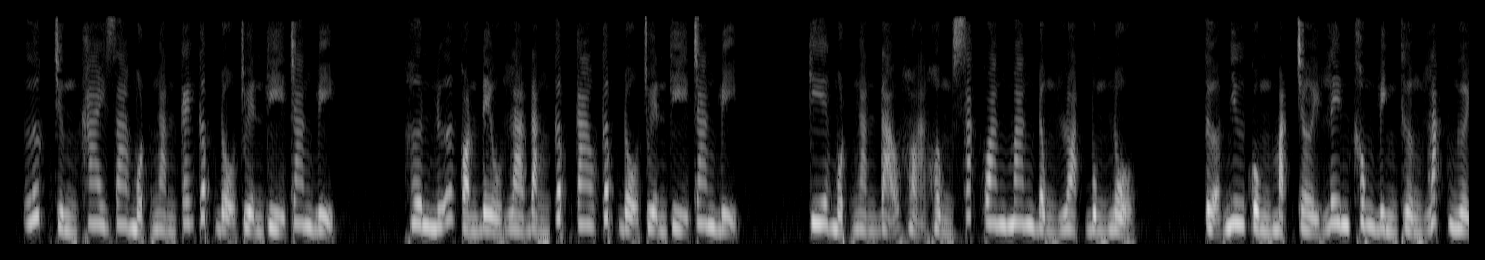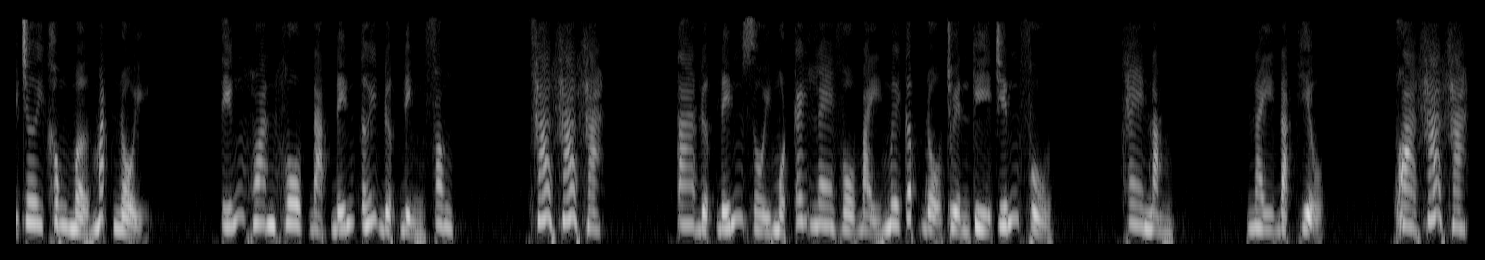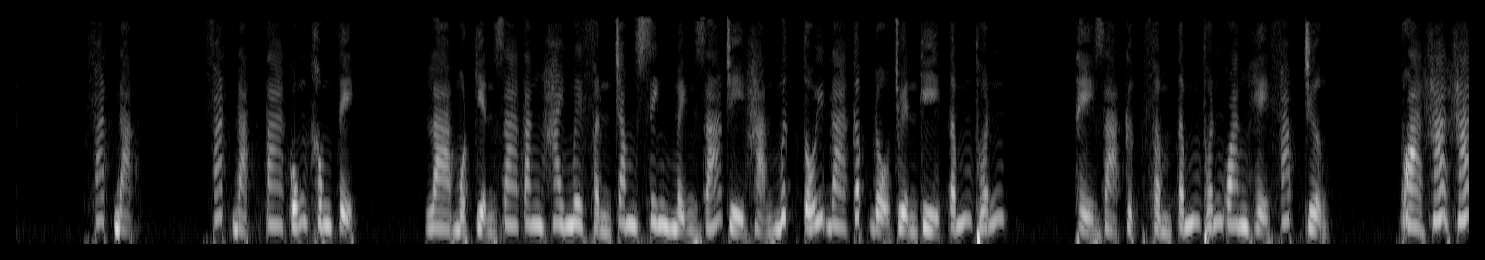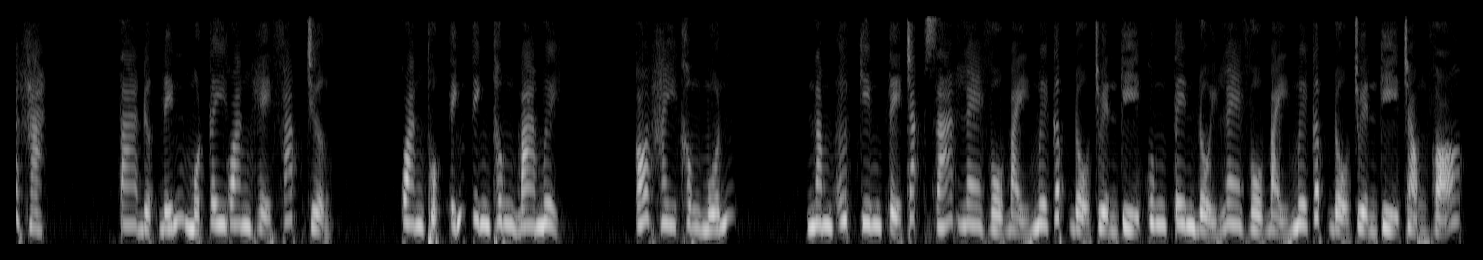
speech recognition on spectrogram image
Ước chừng khai ra một ngàn cái cấp độ truyền kỳ trang bị. Hơn nữa còn đều là đẳng cấp cao cấp độ truyền kỳ trang bị. Kia một ngàn đảo hỏa hồng sắc quang mang đồng loạt bùng nổ. Tựa như cùng mặt trời lên không bình thường lắc người chơi không mở mắt nổi. Tiếng hoan hô đạt đến tới được đỉnh phong. Ha ha ha. Ta được đến rồi một cách level 70 cấp độ truyền kỳ chiến phủ. Khe nằm. Này đặc hiệu. Khoa ha ha. Phát đạt. Phát đạt ta cũng không tệ. Là một kiện gia tăng 20% sinh mệnh giá trị hạn mức tối đa cấp độ truyền kỳ tấm thuẫn. Thể giả cực phẩm tấm thuẫn quang hệ pháp trưởng. Khoa ha ha ha. Ta được đến một cây quang hệ pháp trưởng. Quang thuộc tính tinh thông 30. Có hay không muốn? Năm ước kim tệ chắc giá level 70 cấp độ truyền kỳ cung tên đổi level 70 cấp độ truyền kỳ trọng võ.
